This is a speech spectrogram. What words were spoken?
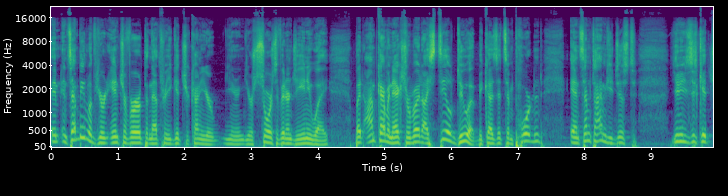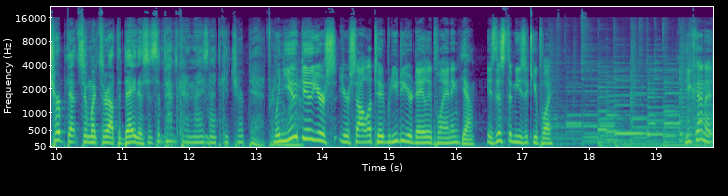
and, and some people if you're an introvert then that's where you get your kind of your you know, your source of energy anyway. But I'm kind of an extrovert. I still do it because it's important and sometimes you just you, know, you just get chirped at so much throughout the day. That's just sometimes kind of nice not to get chirped at. For When you while. do your your solitude, when you do your daily planning, Yeah. is this the music you play? Do you kind of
